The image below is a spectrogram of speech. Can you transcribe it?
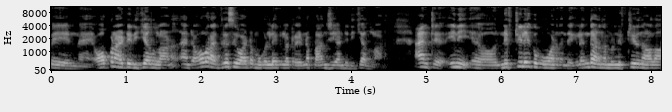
പിന്നെ ഓപ്പൺ ആയിട്ട് ഇരിക്കുക എന്നുള്ളതാണ്. ആൻഡ് ഓവർ അഗ്രസീവ് ആയിട്ട് മുകളിലേക്കുള്ള ട്രേഡിനെ പ്ലാൻ ചെയ്യാണ്ടിരിക്കുക എന്നുള്ളതാണ്. ആൻഡ് ഇനി നിഫ്റ്റിയിലേക്ക് പോകുകയാണെന്നുണ്ടെങ്കിൽ എന്താണ് നമ്മൾ നിഫ്റ്റിയിൽ നാളെ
